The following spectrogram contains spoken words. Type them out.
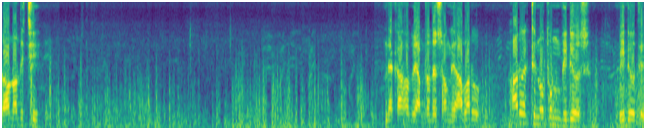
রওনা দিচ্ছি। দেখা হবে আপনাদের সঙ্গে আবারও আরও একটি নতুন ভিডিও ভিডিওতে।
